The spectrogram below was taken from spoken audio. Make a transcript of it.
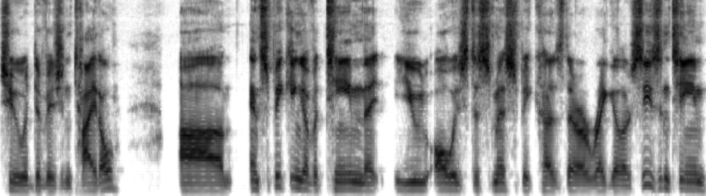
to a division title. Um, and speaking of a team that you always dismiss because they're a regular season team,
